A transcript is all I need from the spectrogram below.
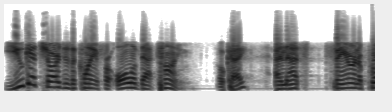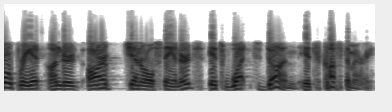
You get charged as a client for all of that time, okay? And that's fair and appropriate under our general standards. It's what's done, it's customary.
